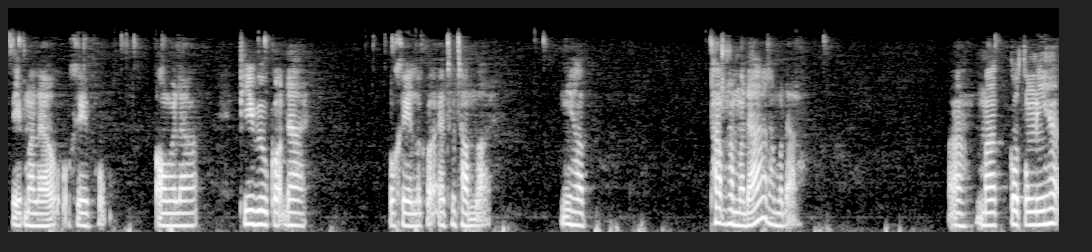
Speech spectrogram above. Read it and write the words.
เซฟมาแล้ว โอเคผมเอาไว้แล้วพรีวิวก่อนได้ โอเคแล้วก็ add to timeline นี่ครับ ภาพธรรมดา ธรรมดา อะ มากดตรงนี้ฮะ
